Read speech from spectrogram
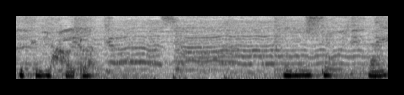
对自己好点。么么哒，晚安。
